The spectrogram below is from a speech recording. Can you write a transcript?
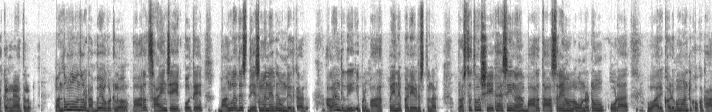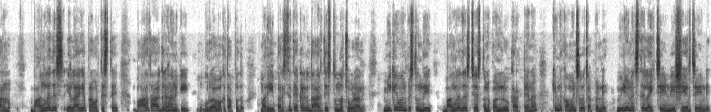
అక్కడి నేతలు. పంతొమ్మిది వందల డెబ్బై ఒకటిలో భారత్ సాయం చేయకపోతే బంగ్లాదేశ్ దేశం అనేదే ఉండేది కాదు. అలాంటిది ఇప్పుడు భారత్ పైనే పడి ఏడుస్తున్నారు. ప్రస్తుతం షేక్ హసీనా భారత ఆశ్రయంలో ఉండటం కూడా వారి కడుపు మంటకు ఒక కారణం. బంగ్లాదేశ్ ఇలాగే ప్రవర్తిస్తే భారత ఆగ్రహానికి గురవ్వక తప్పదు. మరి ఈ పరిస్థితి ఎక్కడికి దారితీస్తుందో చూడాలి. మీకేమనిపిస్తుంది? బంగ్లాదేశ్ చేస్తున్న పనులు కరెక్టేనా? కింద కామెంట్స్లో చెప్పండి. వీడియో నచ్చితే లైక్ చేయండి షేర్ చేయండి.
